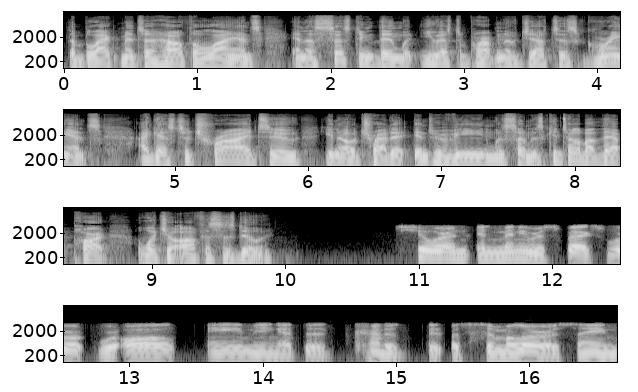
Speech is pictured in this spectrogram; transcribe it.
the Black Mental Health Alliance, and assisting them with U.S. Department of Justice grants, I guess, to try to, you know, try to intervene with some of this. Can you talk about that part of what your office is doing? Sure. In, in many respects, we're, we're all aiming at the kind of a similar or same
